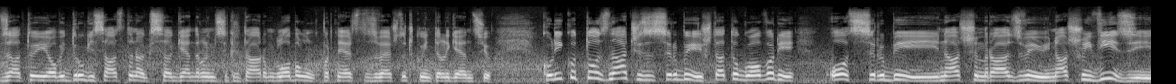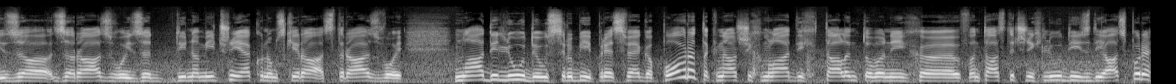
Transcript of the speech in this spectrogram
Zato je i ovaj drugi sastanak sa generalnim sekretarom globalnog partnerstva za veštačku inteligenciju. Koliko to znači za Srbiju i šta to govori o Srbiji i našem razvoju i našoj viziji za, za razvoj, za dinamični ekonomski rast, razvoj, mlade ljude u Srbiji, pre svega povratak naših mladih, talentovanih, e, fantastičnih ljudi iz dijaspore,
